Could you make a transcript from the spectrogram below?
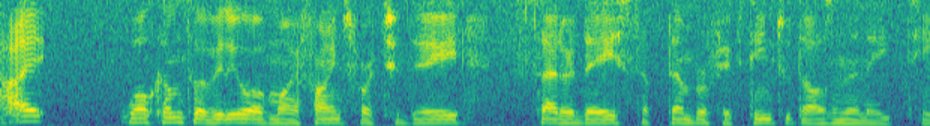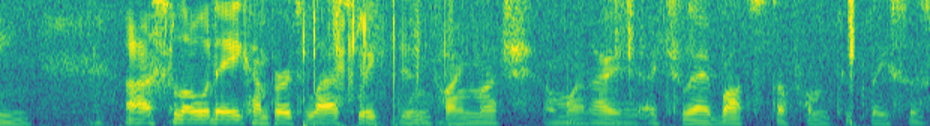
Hi, welcome to a video of my finds for today, Saturday, September 15, 2018. Uh, slow day compared to last week, didn't find much on what I actually I bought stuff from two places.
